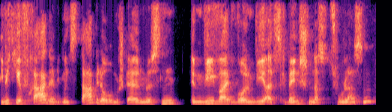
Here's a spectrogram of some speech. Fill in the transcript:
Die wichtige Frage, die wir uns da wiederum stellen müssen, inwieweit wollen wir als Menschen das zulassen?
